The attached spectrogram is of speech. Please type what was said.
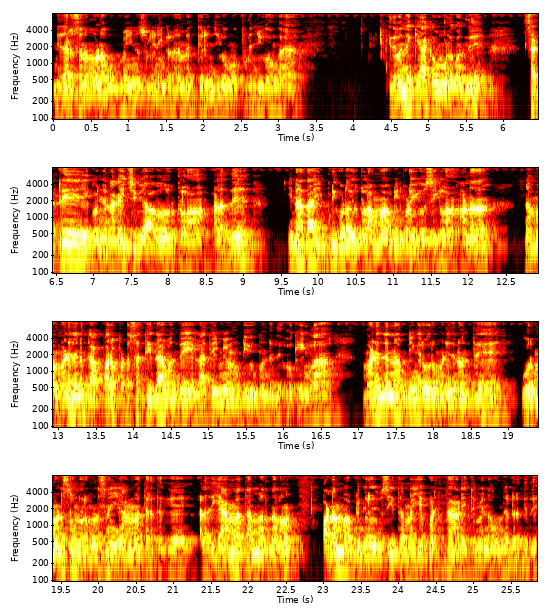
நிதர்சனமான உண்மைன்னு சொல்லி நீங்கள் எல்லாருமே தெரிஞ்சுக்கோங்க புரிஞ்சுக்கோங்க. இது வந்து கேட்க உங்களுக்கு வந்து சற்றே கொஞ்சம் நகைச்சுவையாகவும் இருக்கலாம் அல்லது என்னதான் இப்படி கூட இருக்கலாமா அப்படின்னு கூட யோசிக்கலாம். ஆனால் நம்ம மனிதனுக்கு அப்பாற்பட்ட சக்தி தான் வந்து எல்லாத்தையுமே முடிவு பண்ணுது ஓகேங்களா? மனிதன் அப்படிங்கிற ஒரு மனிதன் வந்து ஒரு மனுஷன் இன்னொரு மனுஷனை ஏமாத்துறதுக்கு அல்லது ஏமாத்தாமல் இருந்தாலும் பணம் அப்படிங்கிற ஒரு விஷயத்தை மையப்படுத்தி தான் அனைத்துமே நவுந்துட்டு இருக்குது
